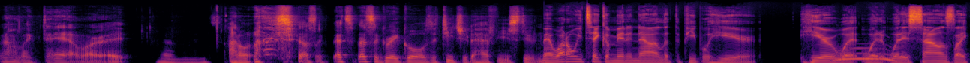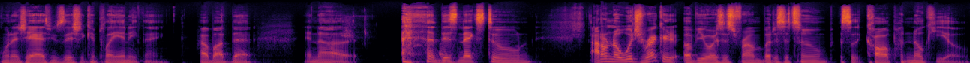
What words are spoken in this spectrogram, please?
and I was like, damn, all right. Yeah, I don't I was like, that's that's a great goal as a teacher to have for your student. Man, why don't we take a minute now and let the people hear hear what what what it sounds like when a jazz musician can play anything. How about that? And uh this next tune, I don't know which record of yours is from, but it's a tune. It's called Pinocchio.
